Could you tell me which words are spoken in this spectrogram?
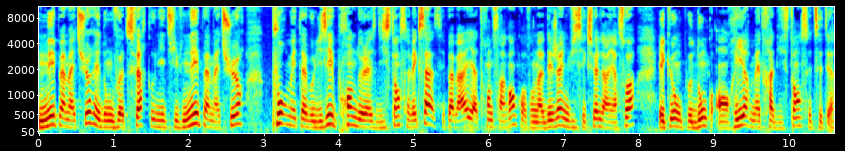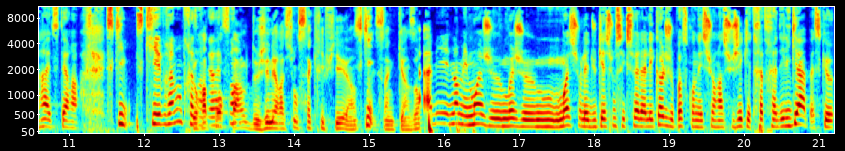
n'est pas mature et donc votre sphère cognitive n'est pas mature pour métaboliser et prendre de la distance avec ça. C'est pas pareil à 35 ans quand on a déjà une vie sexuelle derrière soi et qu'on peut donc en rire, mettre à distance, etc., etc. Ce qui, ce qui est vraiment très Le rapport intéressant. parle de génération sacrifiée, hein, 5-15 ans. Ah mais non mais moi je moi je moi sur l'éducation sexuelle à l'école je pense qu'on est sur un sujet qui est très très délicat parce que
